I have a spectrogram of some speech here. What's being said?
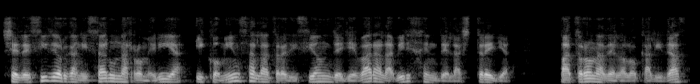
se decide organizar una romería y comienza la tradición de llevar a la Virgen de la Estrella, patrona de la localidad,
